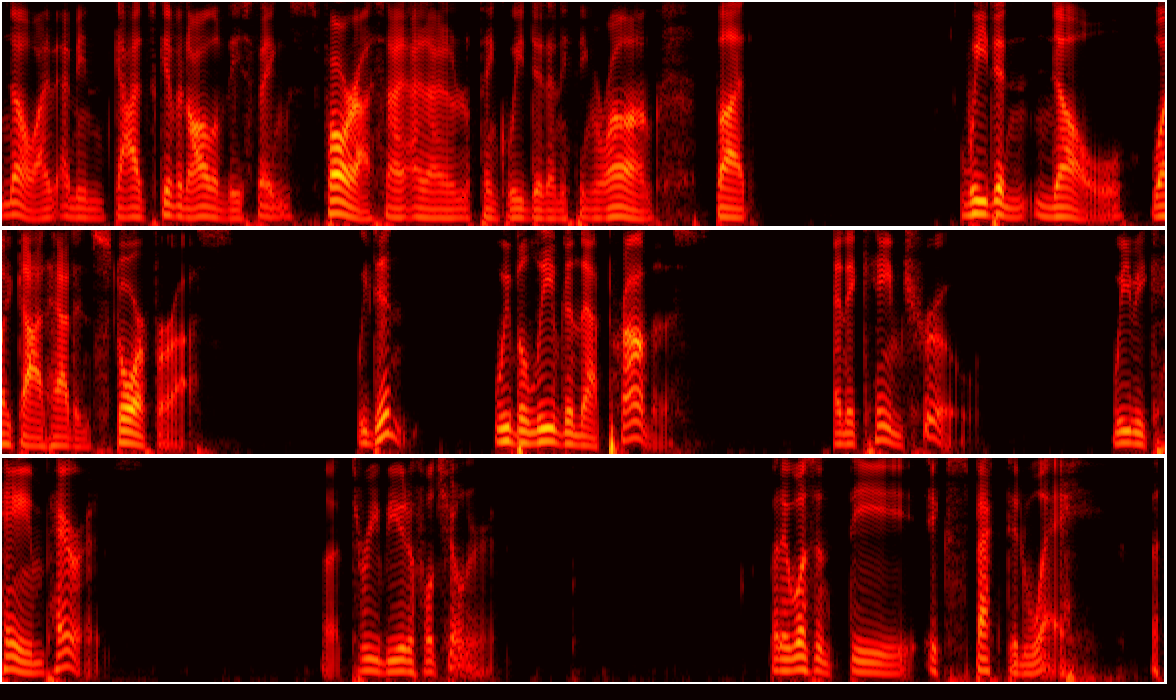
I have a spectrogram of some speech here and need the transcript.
no, I, I, mean God's given all of these things for us, I, and I don't think we did anything wrong, but we didn't know what God had in store for us. We didn't. We believed in that promise, and it came true we became parents. Uh, three beautiful children. But it wasn't the expected way. it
